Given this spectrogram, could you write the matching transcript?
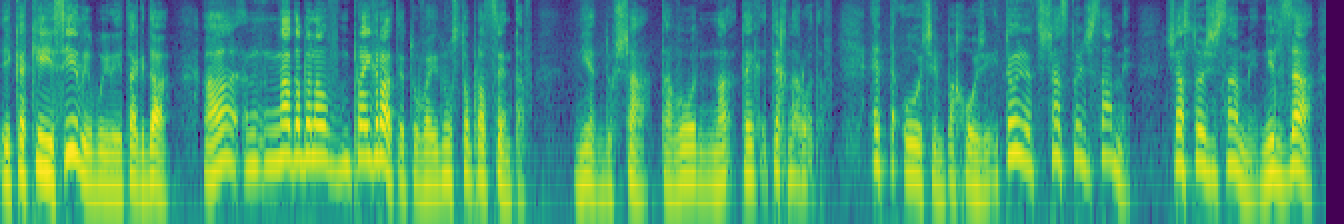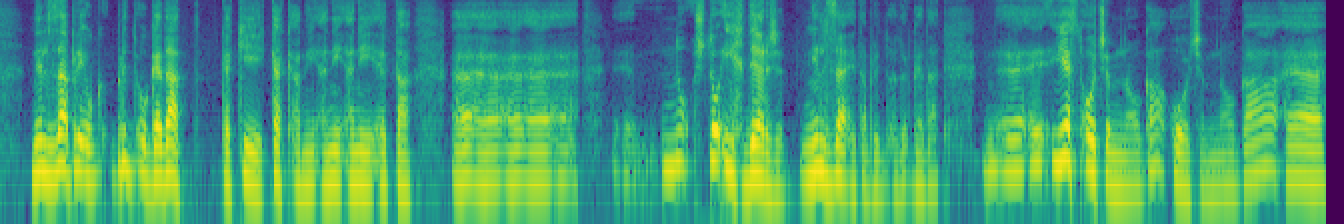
и какие силы были тогда, а, надо было проиграть эту войну сто процентов нет душа того, на, тех, тех народов. Это очень похоже. И то, сейчас то же самое. Сейчас то же самое. Нельзя, нельзя предугадать, какие, как они, они, они это, э, э, э, ну, что их держит. Нельзя это предугадать. Э, есть очень много, очень много. Э,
